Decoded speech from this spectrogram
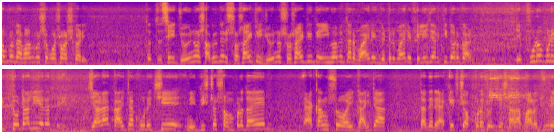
সম্প্রদায় ভারতবর্ষে বসবাসকারী। তো তো সেই জৈন সাধুদের সোসাইটি জৈন সোসাইটিতে এইভাবে তার বাইরে, গেটের বাইরে ফেলে যাওয়ার কী দরকার? এ পুরোপুরি টোটালি এরা যারা কাজটা করেছে নির্দিষ্ট সম্প্রদায়ের একাংশ ওই কাজটা তাদের র্যাকেট চক্র চলছে, সারা ভারত জুড়ে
